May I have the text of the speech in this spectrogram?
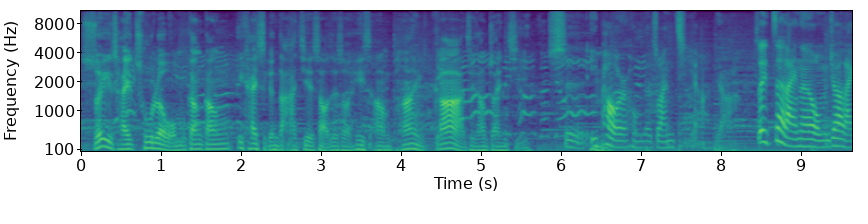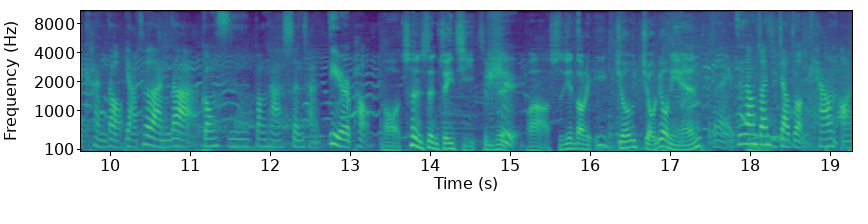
所以才出了我们刚刚一开始跟大家介绍这首《He's on Time God》这张专辑是一炮而红的专辑啊。呀。所以再来呢，我们就要来看到亚特兰大公司帮他生产的第二炮。哦，乘胜追击是不是？是哇，时间到了一九九六年，对，这张专辑叫做《Count on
